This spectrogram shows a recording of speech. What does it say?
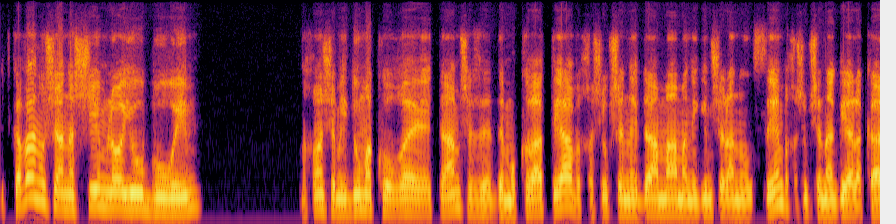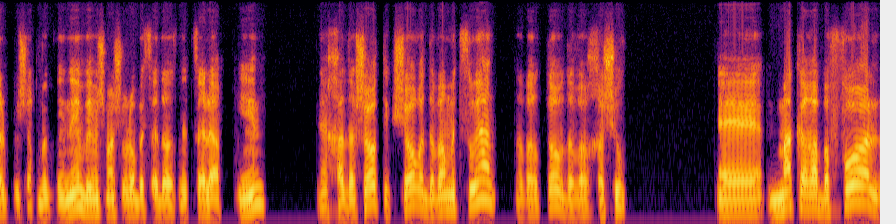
התכוונו שאנשים לא יהיו בורים, נכון? שהם ידעו מה קורה איתם, שזה דמוקרטיה, וחשוב שנדע מה המנהיגים שלנו עושים, וחשוב שנגיע לקלפי שאנחנו מבינים, ואם יש משהו לא בסדר אז נצא להפגין. אה, חדשות, תקשורת, דבר מצוין, דבר טוב, דבר חשוב. אה, מה קרה בפועל?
